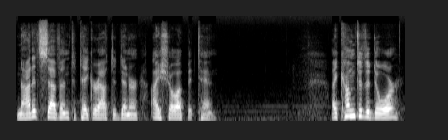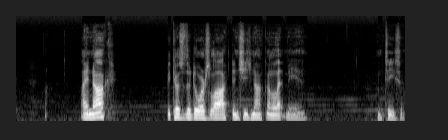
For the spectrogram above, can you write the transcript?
not at 7 to take her out to dinner. I show up at 10. I come to the door. I knock because the door's locked and she's not going to let me in. I'm teasing.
